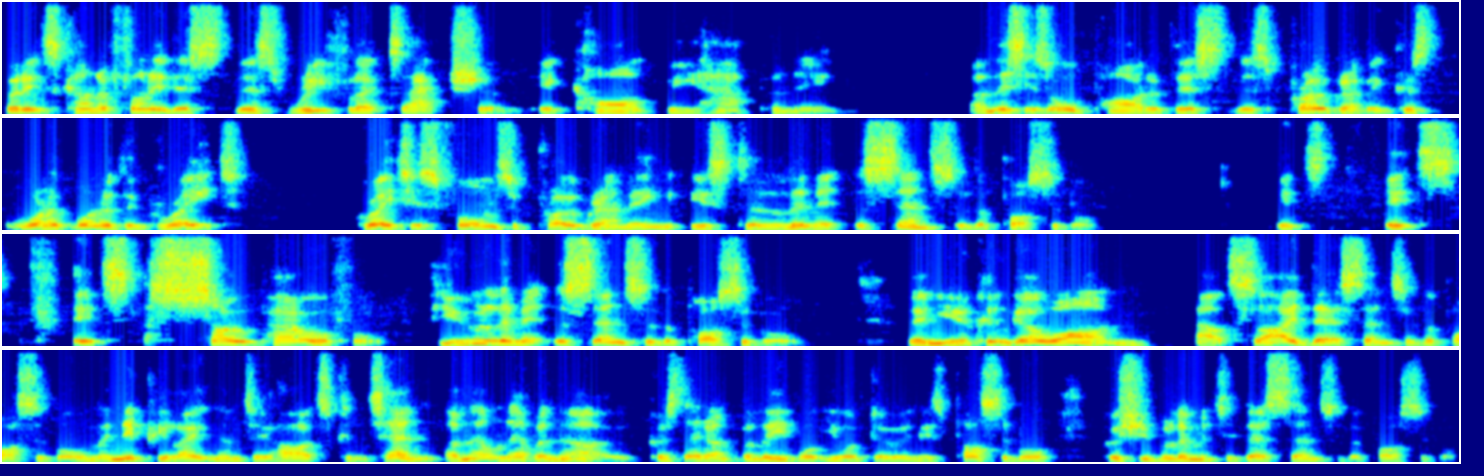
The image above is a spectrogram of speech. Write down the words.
But it's kind of funny this this reflex action. It can't be happening and this is all part of this, this programming, because one of, one of the great, greatest forms of programming is to limit the sense of the possible. It's, it's, it's so powerful. If you limit the sense of the possible, then you can go on outside their sense of the possible, manipulating them to heart's content, and they'll never know because they don't believe what you're doing is possible because you've limited their sense of the possible.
